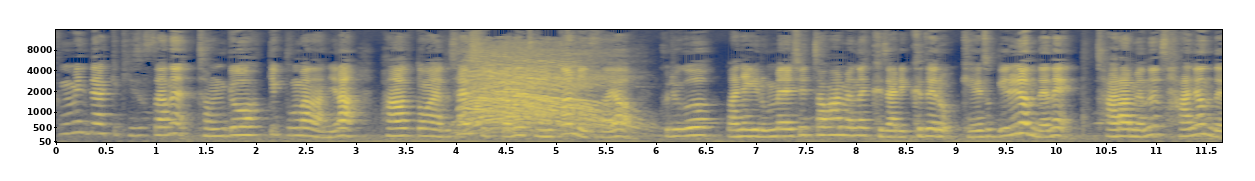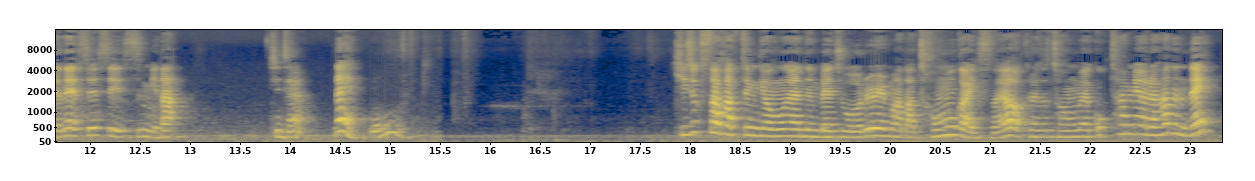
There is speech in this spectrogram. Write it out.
국민대학교 기숙사는 정교 학기뿐만 아니라 방학 동안에도 살 수 있다는 장점이 있어요. 그리고 만약에 룸메를 신청하면은 그 자리 그대로 계속 1년 내내 잘하면 은 4년 내내 쓸 수 있습니다. 진짜요? 네! 오. 기숙사 같은 경우에는 매주 월요일마다 점호가 있어요. 그래서 점호에 꼭 참여를 하는데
